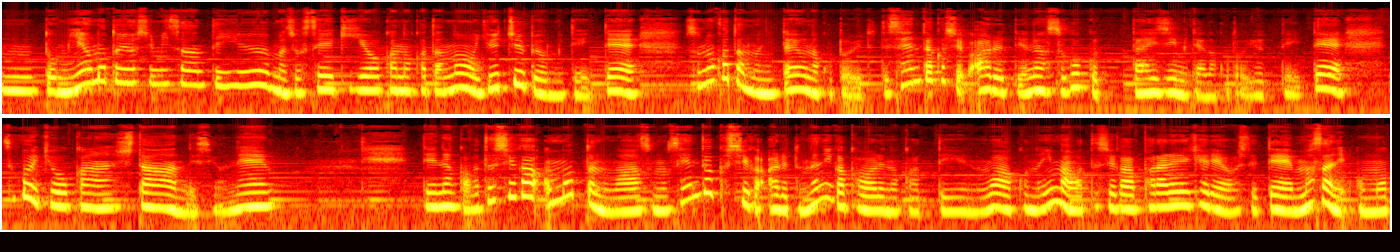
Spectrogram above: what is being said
うんと宮本よしみさんっていう、まあ、女性起業家の方の YouTube を見ていてその方も似たようなことを言ってて選択肢があるっていうのはすごく大事みたいなことを言っていてすごい共感したんですよね。でなんか私が思ったのはその選択肢があると何が変わるのかっていうのはこの今私がパラレルキャリアをしててまさに思っ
